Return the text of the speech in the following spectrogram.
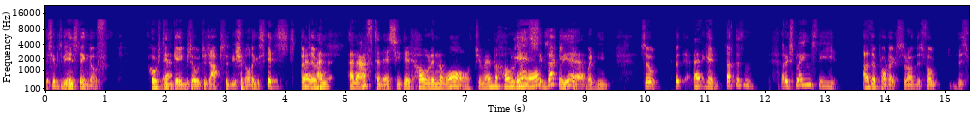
It seems to be his thing of hosting Yeah. game shows which absolutely should not exist. But Well, um, and and after this, he did Hole in the Wall. Do you remember Hole in the yes, Wall? exactly. Yeah. Yeah. When you so, but Uh, again, that doesn't that explains the other products around this pho- this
